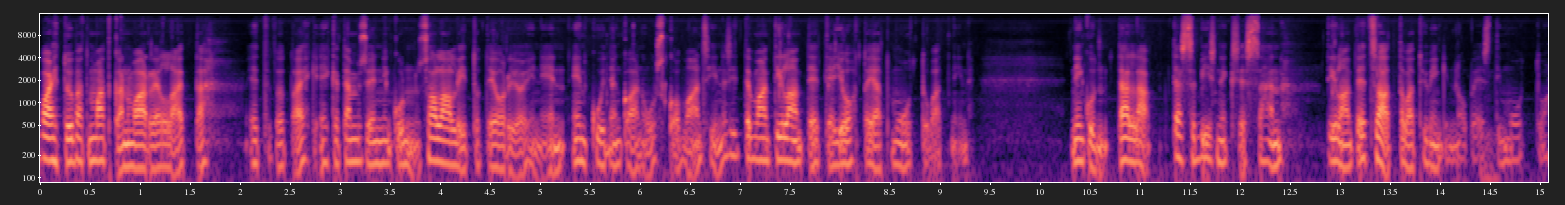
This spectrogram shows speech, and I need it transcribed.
vaihtuivat matkan varrella, että, että tota, ehkä, ehkä tämmöiseen niin kuin salaliittoteorioihin en, en kuitenkaan usko, vaan siinä sitten vaan tilanteet ja johtajat muuttuvat, niin, niin kuin tällä, tässä bisneksessähän tilanteet saattavat hyvinkin nopeasti muuttua.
